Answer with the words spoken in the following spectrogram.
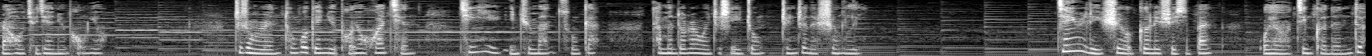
然后去见女朋友。这种人通过给女朋友花钱，轻易赢取满足感，他们都认为这是一种真正的胜利。监狱里设有各类学习班，我要尽可能的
